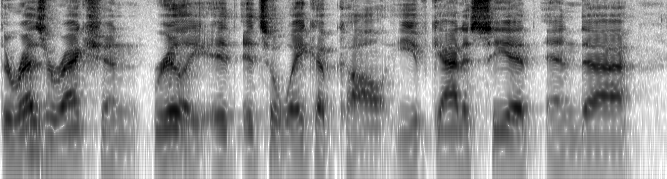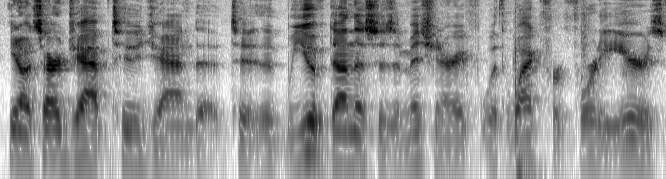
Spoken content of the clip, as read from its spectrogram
the resurrection, really, it, it's a wake up call. You've got to see it, and uh, you know it's our job too, John. To, to you have done this as a missionary with WEC for forty years.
